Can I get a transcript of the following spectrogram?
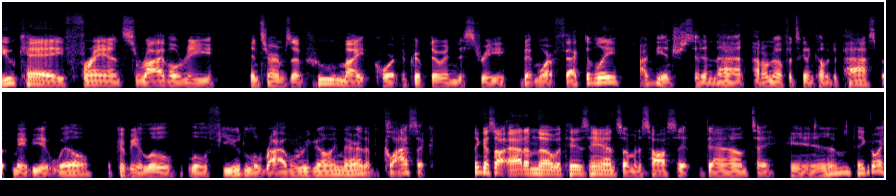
UK, France rivalry in terms of who might court the crypto industry a bit more effectively, I'd be interested in that. I don't know if it's going to come to pass, but maybe it will. There could be a little little feud, a little rivalry going there. That'd be classic. I think I saw Adam though with his hand, so I'm going to toss it down to him. Take it away.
